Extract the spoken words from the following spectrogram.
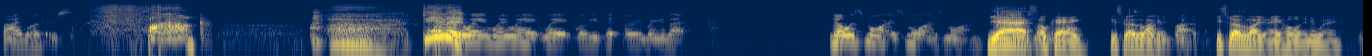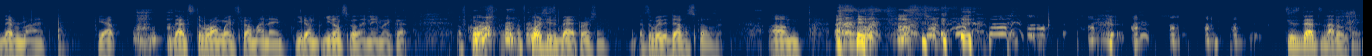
five letters. Fuck! Damn wait, it! Wait, wait, wait, wait. Let me t- let me bring it back. No, it's more. It's more. It's more. Yes, okay. He spells it like it. He spells it like an a-hole anyway. Never mind. Yep. That's the wrong way to spell my name. You don't you don't spell that name like that. Of course. of course he's a bad person. That's the way the devil spells it. Um Just that's not okay.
